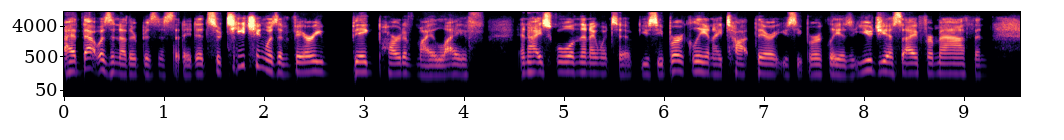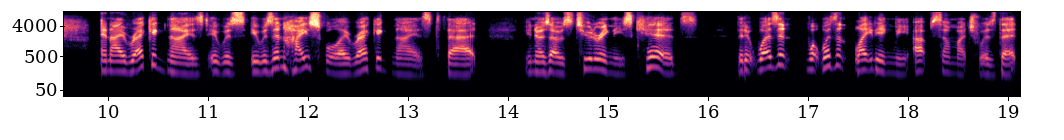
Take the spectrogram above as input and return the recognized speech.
I had that was another business that I did. So teaching was a very big part of my life in high school, and then I went to UC Berkeley and I taught there at UC Berkeley as a UGSI for math and and I recognized it was it was in high school. I recognized that you know as I was tutoring these kids that it wasn't what wasn't lighting me up so much was that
